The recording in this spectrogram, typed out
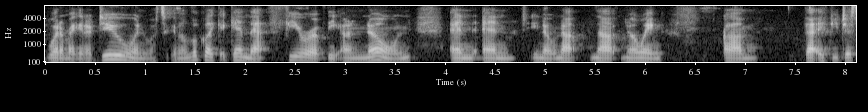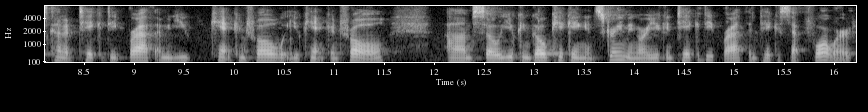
what am i going to do? And what's it going to look like? Again that fear of the unknown and and you know not not knowing um, that if you just kind of take a deep breath i mean you can't control what you can't control. Um, so you can go kicking and screaming or you can take a deep breath and take a step forward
